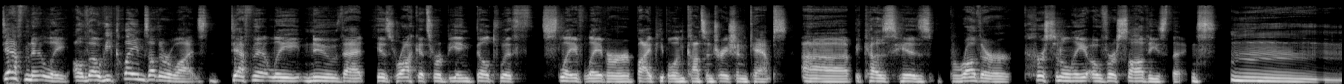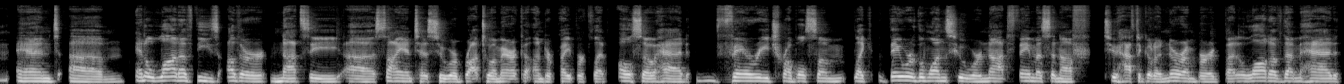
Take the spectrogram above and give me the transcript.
definitely, although he claims otherwise, definitely knew that his rockets were being built with slave labor by people in concentration camps uh, because his brother personally oversaw these things Mm. and um, and a lot of these other Nazi uh, scientists who were brought to America under Paperclip also had very troublesome. Like they were the ones who were not famous enough to have to go to Nuremberg, but a lot of them had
